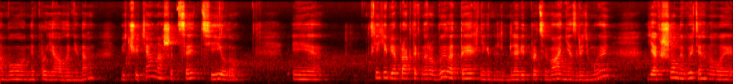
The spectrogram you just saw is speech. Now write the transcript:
або непроявлені да? відчуття наше це тіло. І скільки б я практик не робила, технік для відпрацювання з людьми, якщо не витягнули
